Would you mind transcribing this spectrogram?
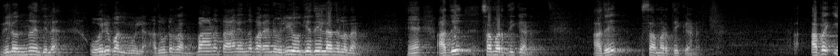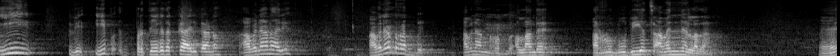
ഇതിലൊന്നും എന്തില്ല ഒരു പങ്കുമില്ല. അതുകൊണ്ട് റബ്ബാണ് താൻ എന്ന് പറയാൻ ഒരു യോഗ്യതയില്ല എന്നുള്ളതാണ്. അത് സമർത്ഥിക്കാണ്. അത് സമർത്ഥിക്കാണ്. അപ്പൊ ഈ ഈ പ്രത്യേകതക്ക് ആർക്കാണ് അവനാണ് ആര്? അവനാണ് റബ്ബ്. അവനാണ് റബ്ബ്. അള്ളാന്റെ റുബൂബിയത്ത് അവനുള്ളതാണ്. ഏ?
